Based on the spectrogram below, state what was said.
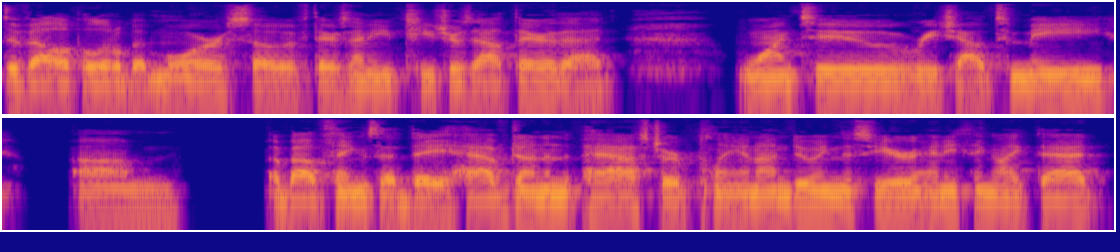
develop a little bit more. So if there's any teachers out there that want to reach out to me um, about things that they have done in the past or plan on doing this year, anything like that,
